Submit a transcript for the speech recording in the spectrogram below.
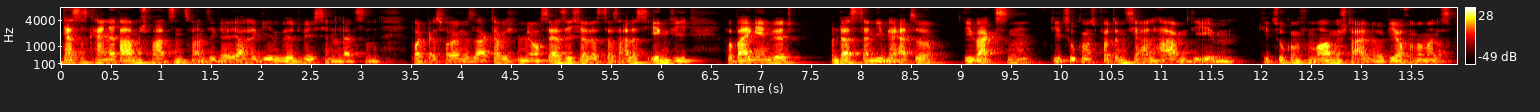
dass es keine rabenschwarzen 20er Jahre geben wird, wie ich es in den letzten Podcast-Folgen gesagt habe. Ich bin mir auch sehr sicher, dass das alles irgendwie vorbeigehen wird und dass dann die Werte, die wachsen, die Zukunftspotenzial haben, die eben die Zukunft von morgen gestalten oder wie auch immer man das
